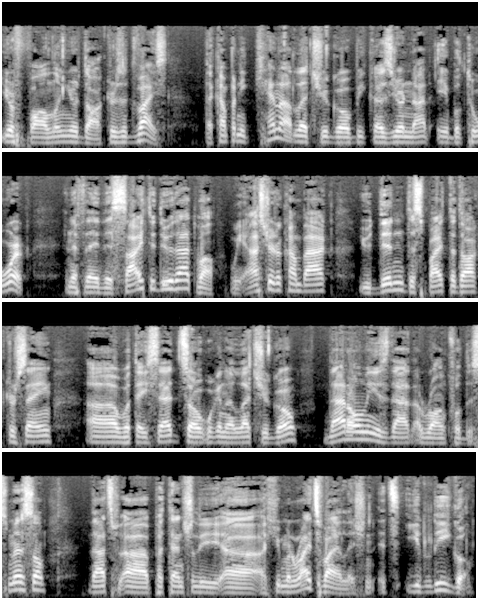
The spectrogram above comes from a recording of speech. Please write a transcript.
you're following your doctor's advice. The company cannot let you go because you're not able to work. And if they decide to do that, well, we asked you to come back. You didn't, despite the doctor saying uh, what they said, so we're going to let you go. Not only is that a wrongful dismissal, that's uh, potentially uh, a human rights violation. It's illegal.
